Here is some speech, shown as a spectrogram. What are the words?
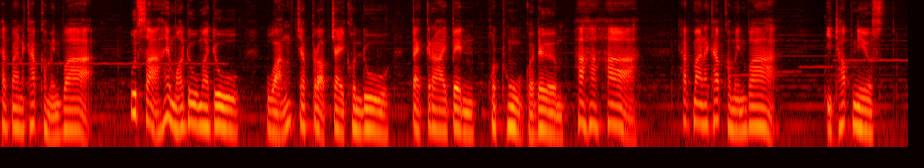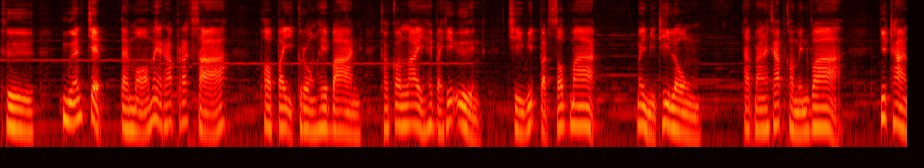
ถัดมานะครับ คอมเมนต์ว่า อุตส่าห์ให้หมอดูมาดู หวังจะปลอบใจคนดู แต่กลายเป็นหดหู่กว่าเดิม ฮ่าฮ่าฮ่าถัดมานะครับคอมเมนต์ว่าอีท็อปนิวส์คือเหมือนเจ็บแต่หมอไม่รับรักษา พอไปอีกโรงพยาบาลเขาก็ไล่ให้ไปที่อื่น ชีวิตบัดซบมาก ไม่มีที่ลง ถัดมานะครับคอมเมนต์ว่า นิทาน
